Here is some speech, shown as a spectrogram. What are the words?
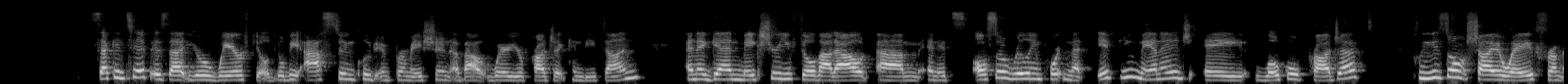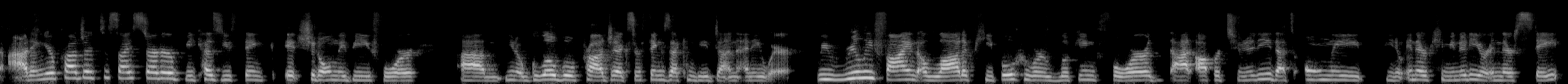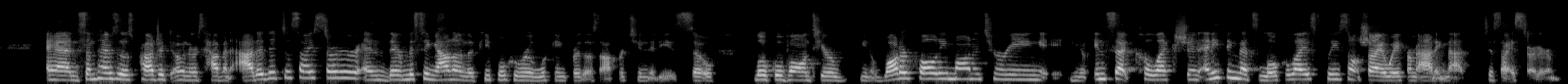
Second tip is that your where field. You'll be asked to include information about where your project can be done. And again, make sure you fill that out. Um, and it's also really important that if you manage a local project, please don't shy away from adding your project to SciStarter because you think it should only be for um, you know global projects or things that can be done anywhere. we really find a lot of people who are looking for that opportunity that's only you know in their community or in their state and sometimes those project owners haven't added it to SciStarter and they're missing out on the people who are looking for those opportunities. So local volunteer, you know, water quality monitoring, you know, insect collection, anything that's localized, please don't shy away from adding that to SciStarter.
